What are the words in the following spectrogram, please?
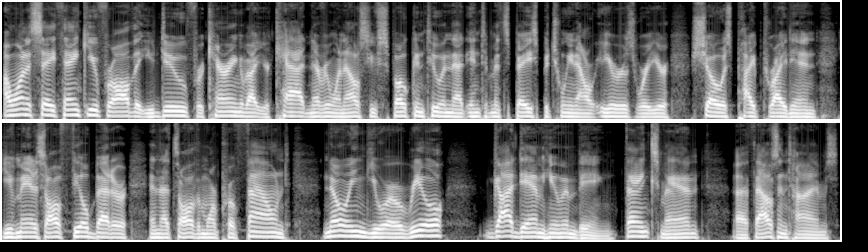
I want to say thank you for all that you do, for caring about your cat and everyone else you've spoken to in that intimate space between our ears where your show is piped right in. You've made us all feel better, and that's all the more profound knowing you are a real goddamn human being. Thanks, man, a thousand times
